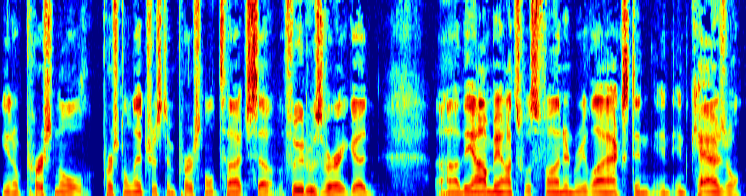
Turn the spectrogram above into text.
you know personal personal interest and personal touch. So the food was very good. Uh, the ambiance was fun and relaxed and, and, and casual.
